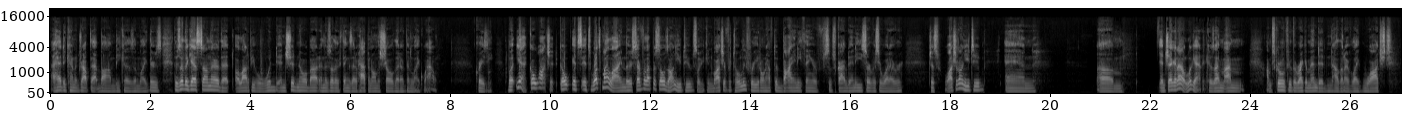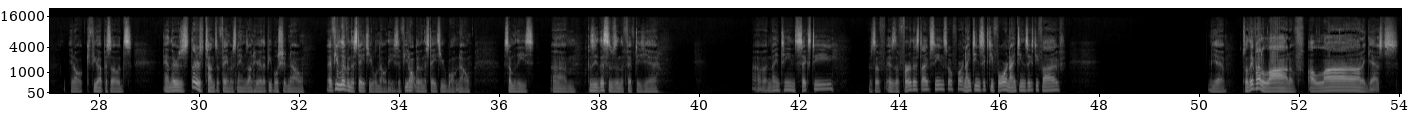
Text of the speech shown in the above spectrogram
I had to kind of drop that bomb because I'm like, there's there's other guests on there that a lot of people would and should know about, and there's other things that have happened on the show that have been like, wow, crazy. But yeah, go watch it. Go. It's it's what's my line. There's several episodes on YouTube, so you can watch it for totally free. You don't have to buy anything or subscribe to any service or whatever. Just watch it on YouTube and um and check it out. Look at it because I'm I'm I'm scrolling through the recommended now that I've like watched you know a few episodes, and there's there's tons of famous names on here that people should know. If you live in the states, you will know these. If you don't live in the states, you won't know some of these. Um, because this was in the 50s, yeah. Uh, 1960, is the is the furthest I've seen so far. 1964, 1965. Yeah. So they've had a lot of a lot of guests.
